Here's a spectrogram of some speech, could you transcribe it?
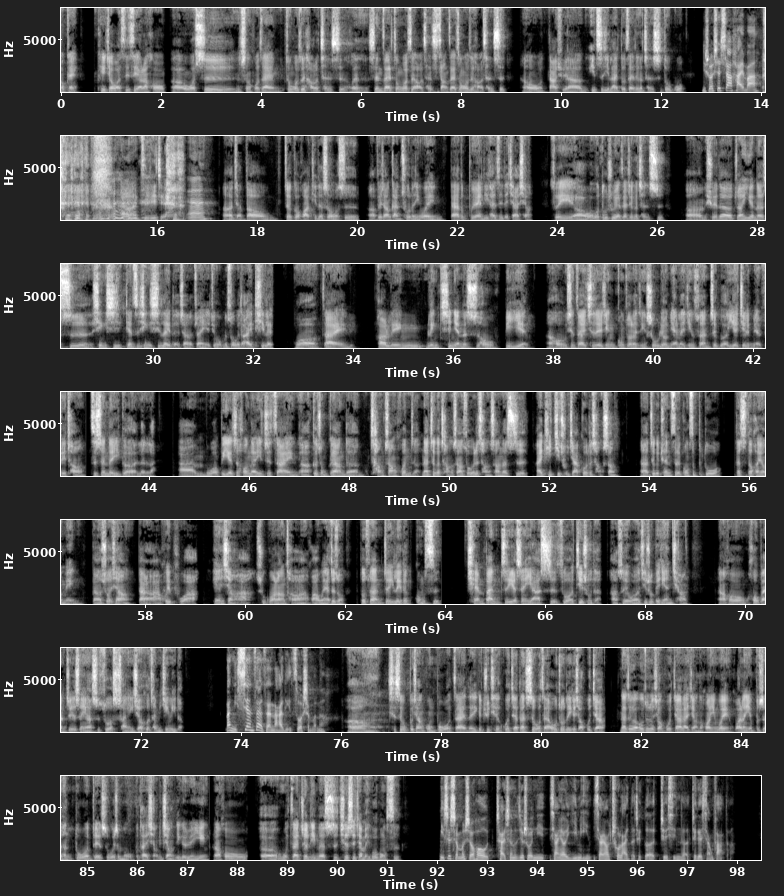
？OK，可以叫我 C C 啊。然后呃，我是生活在中国最好的城市，我生在中国最好的城市，长在中国最好的城市。然后我大学啊，一直以来都在这个城市度过。你说是上海吗？啊，自 己理解。嗯。呃，讲到这个话题的时候，我是呃非常感触的，因为大家都不愿意离开自己的家乡，所以呃，我我读书也在这个城市，呃，学的专业呢是信息、电子信息类的这样的专业，就我们所谓的 IT 类。我在二零零七年的时候毕业，然后现在其实已经工作了已经十五六年了，已经算这个业界里面非常资深的一个人了。啊，我毕业之后呢，一直在啊各种各样的厂商混着。那这个厂商，所谓的厂商呢，是 IT 基础架构的厂商。呃，这个圈子公司不多，但是都很有名。比方说像戴尔啊、惠普啊、联想啊、曙光、浪潮啊、华为啊这种，都算这一类的公司。前半职业生涯是做技术的啊，所以我技术背景很强。然后后半职业生涯是做市场营销和产品经理的。那你现在在哪里做什么呢？呃，其实我不想公布我在的一个具体的国家，但是我在欧洲的一个小国家。那这个欧洲的小国家来讲的话，因为华人也不是很多，这也是为什么我不太想讲的一个原因。然后，呃，我在这里呢是其实是一家美国公司。你是什么时候产生的，就说你想要移民、想要出来的这个决心的这个想法的？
